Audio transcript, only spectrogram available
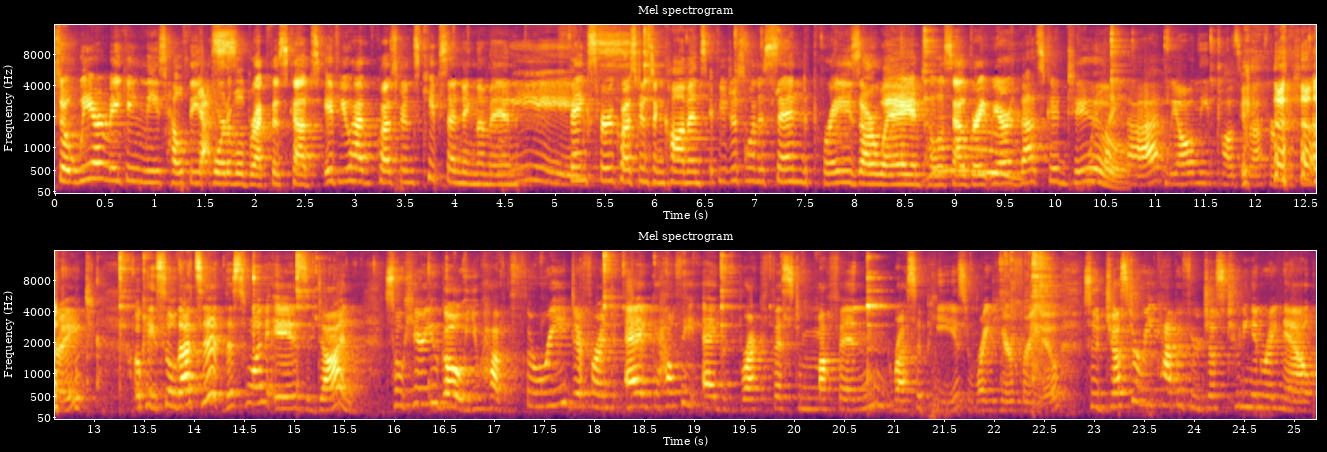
So we are making these healthy, Yes. portable breakfast cups. If you have questions, keep sending them in. Please. Thanks for your questions and comments. If you just want to send praise our way and tell us how great we are, that's good too. We like that. We all need positive affirmation, right? Okay, so that's it. This one is done. So here you go. You have three different egg, healthy egg breakfast muffin recipes right here for you. So just to recap, if you're just tuning in right now,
